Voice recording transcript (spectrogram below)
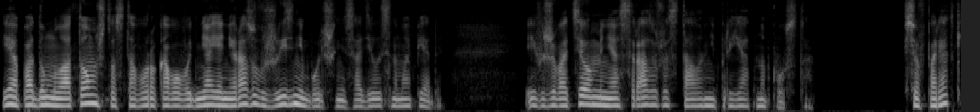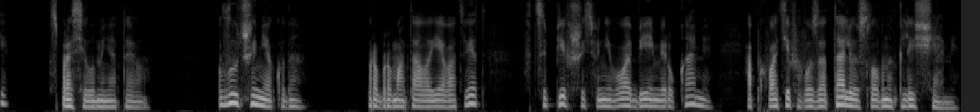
я подумала о том, что с того рокового дня я ни разу в жизни больше не садилась на мопеды, и в животе у меня сразу же стало неприятно пусто. Все в порядке?» — спросил у меня Тео. «Лучше некуда», — пробормотала я в ответ, вцепившись в него обеими руками, обхватив его за талию словно клещами.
